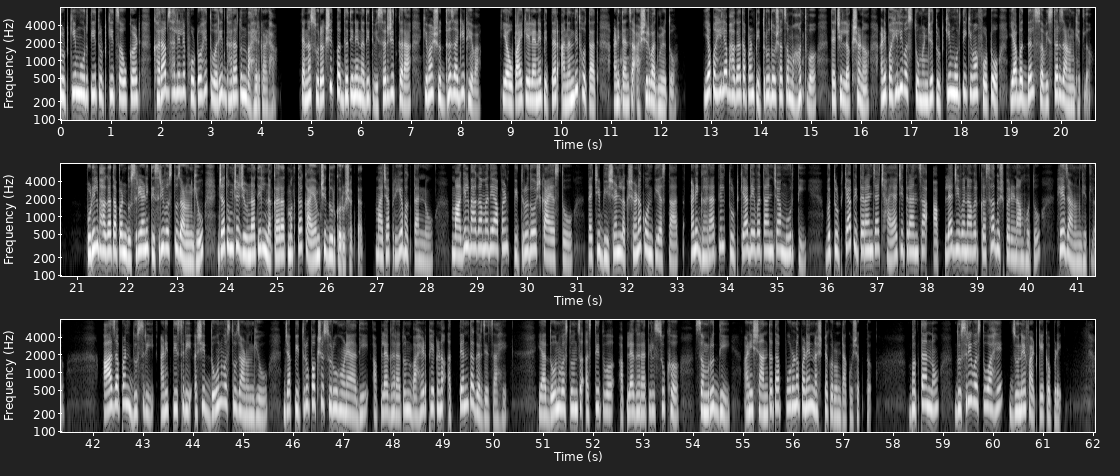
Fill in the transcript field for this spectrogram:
तुटकी मूर्ती तुटकी चौकट खराब झालेले फोटो हे त्वरित घरातून बाहेर काढा. त्यांना सुरक्षित पद्धतीने नदीत विसर्जित करा किंवा शुद्ध जागी ठेवा. या उपाय केल्याने पित्तर आनंदित होतात आणि त्यांचा आशीर्वाद मिळतो. या पहिल्या भागात आपण पितृदोषाचं महत्त्व त्याची लक्षणं आणि पहिली वस्तू म्हणजे तुटकी मूर्ती किंवा फोटो याबद्दल सविस्तर जाणून घेतलं. पुढील भागात आपण दुसरी आणि तिसरी वस्तू जाणून घेऊ ज्या तुमच्या जीवनातील नकारात्मकता कायमची दूर करू शकतात. माझ्या प्रिय भक्तांनो मागील भागामध्ये आपण पितृदोष काय असतो त्याची भीषण लक्षणं कोणती असतात आणि घरातील तुटक्या देवतांच्या मूर्ती व तुटक्या पितरांच्या छायाचित्रांचा आपल्या जीवनावर कसा दुष्परिणाम होतो हे जाणून घेतलं. आज आपण दुसरी आणि तिसरी अशी दोन वस्तू जाणून घेऊ ज्या पितृपक्ष सुरू होण्याआधी आपल्या घरातून बाहेर फेकणं अत्यंत गरजेचं आहे. या दोन वस्तूंचं अस्तित्व आपल्या घरातील सुख समृद्धी आणि शांतता पूर्णपणे नष्ट करून टाकू शकतं. भक्तांनो दुसरी वस्तू आहे जुने फाटके कपडे.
